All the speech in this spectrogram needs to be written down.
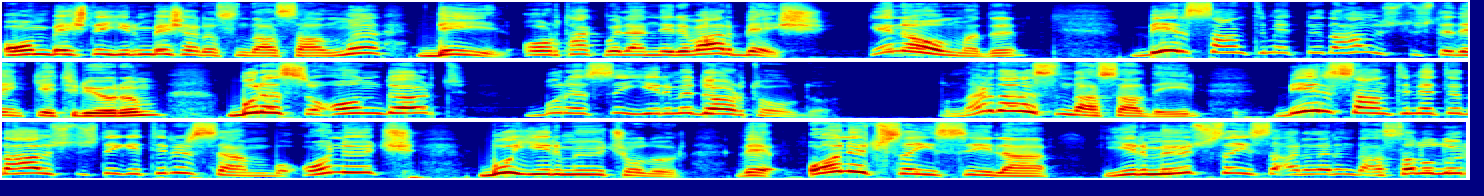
15 ile 25 arasında asal mı? Değil. Ortak bölenleri var 5. Gene olmadı. 1 santimetre daha üst üste denk getiriyorum. Burası 14, burası 24 oldu. Bunlar da arasında asal değil. 1 santimetre daha üst üste getirirsem bu 13, bu 23 olur. Ve 13 sayısıyla 23 sayısı aralarında asal olur.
